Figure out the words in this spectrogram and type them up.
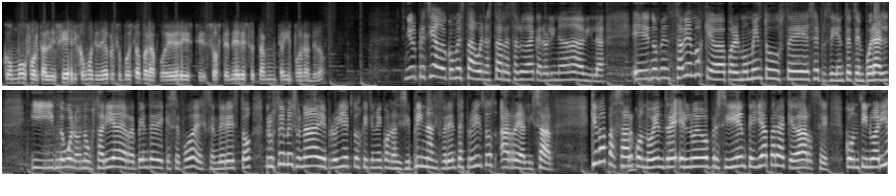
cómo fortalecer y cómo tener presupuesto para poder este, sostener esto tan, tan importante, ¿no? Señor Preciado, ¿cómo está? Buenas tardes, saluda Carolina Dávila. Eh, nos ven- sabemos que ah, por el momento usted es el presidente temporal y no, bueno, nos gustaría de repente de que se pueda extender esto, pero usted mencionaba de proyectos que tiene con las disciplinas, diferentes proyectos a realizar. ¿Qué va a pasar cuando entre el nuevo presidente ya para quedarse? ¿Continuaría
